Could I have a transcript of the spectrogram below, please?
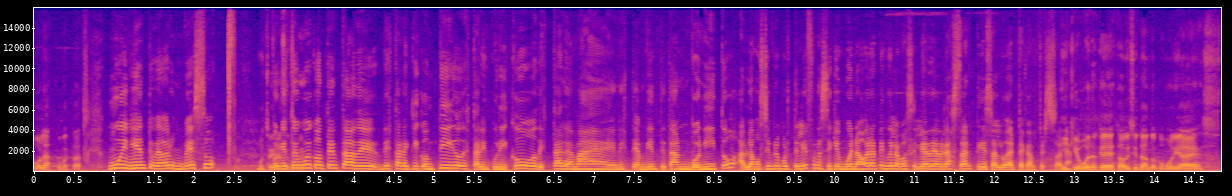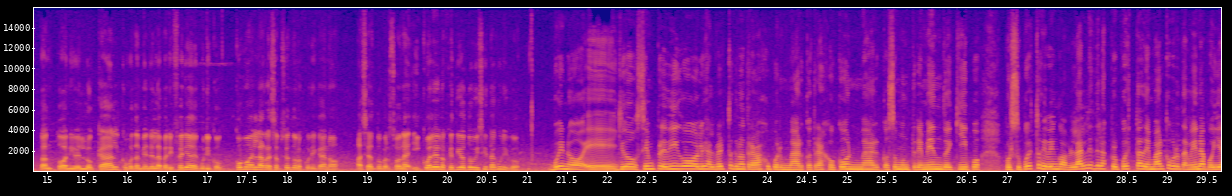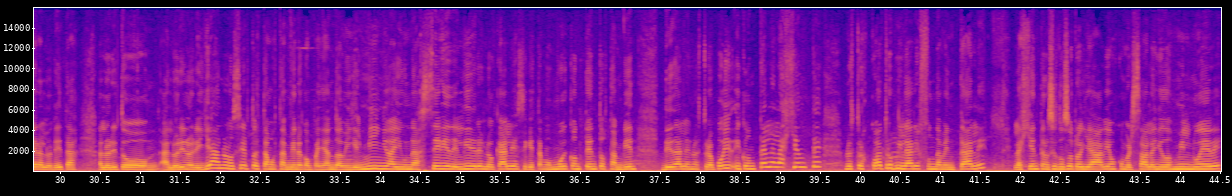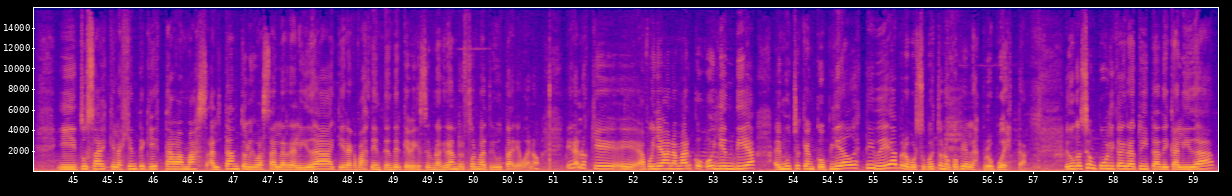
Hola, ¿cómo estás? Muy bien, te voy a dar un beso. Muchas porque gracias. estoy por- muy contenta de, de estar aquí contigo, de estar en Curicó, de estar además en este ambiente tan bonito. Hablamos siempre por teléfono, así que en buena hora tengo la posibilidad de abrazarte y de saludarte acá en persona. Y qué bueno que hayas estado visitando comunidades tanto a nivel local como también en la periferia de Curicó. ¿Cómo es la recepción de los curicanos hacia tu persona y cuál es el objetivo de tu visita a Curicó? Bueno, eh, yo siempre digo, Luis Alberto, que no trabajo por Marco, trabajo con Marco, somos un tremendo equipo. Por supuesto que vengo a hablarles de las propuestas de Marco, pero también a apoyar a Loreta, a Loreto, a Loreno Orellano, ¿no es cierto? Estamos también acompañando a Miguel Miño, hay una serie de líderes locales, así que estamos muy contentos también de darles nuestro apoyo y contarle a la gente nuestros cuatro pilares fundamentales. La gente, ¿no? Nosotros ya habíamos conversado el año 2009 y tú sabes que la gente que estaba más al tanto de lo que pasaba en la realidad, que era capaz de entender que había que hacer una gran reforma tributaria, bueno, eran los que eh, apoyaban a Marco. Hoy en día hay muchos que han copiado esta idea, pero por supuesto no copian las propuestas. Educación pública gratuita de calidad,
